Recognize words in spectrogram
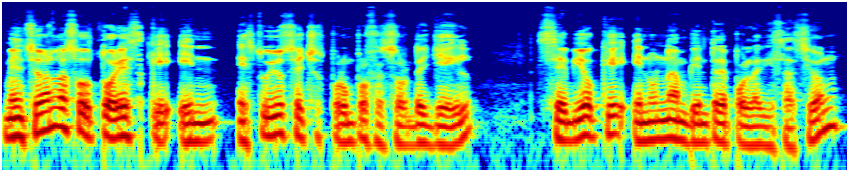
mencionan los autores que en estudios hechos por un profesor de Yale, se vio que en un ambiente de polarización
